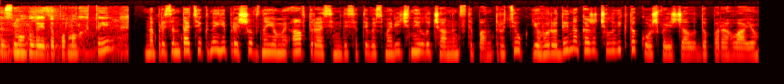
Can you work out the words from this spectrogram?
змогли допомогти. На презентацію книги прийшов знайомий автора, 78-річний лучанин Степан Труцюк. Його родина, каже, чоловік також виїжджала до Парагваю.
